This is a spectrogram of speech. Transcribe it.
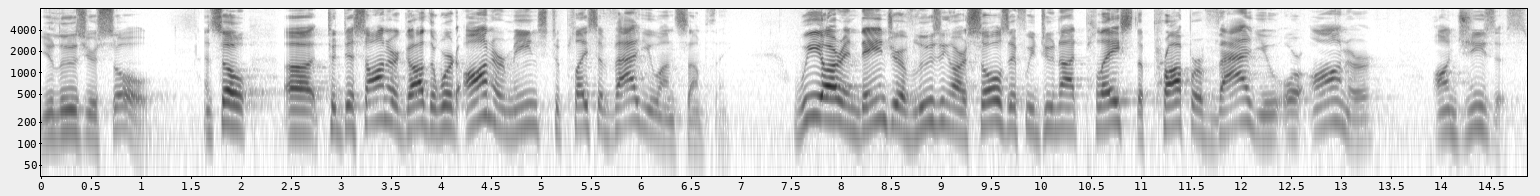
you lose your soul. And so uh, to dishonor God, the word honor means to place a value on something. We are in danger of losing our souls if we do not place the proper value or honor on Jesus.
